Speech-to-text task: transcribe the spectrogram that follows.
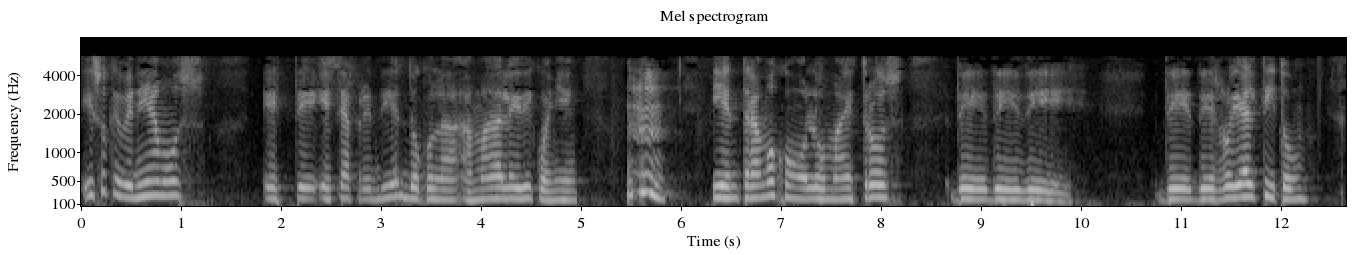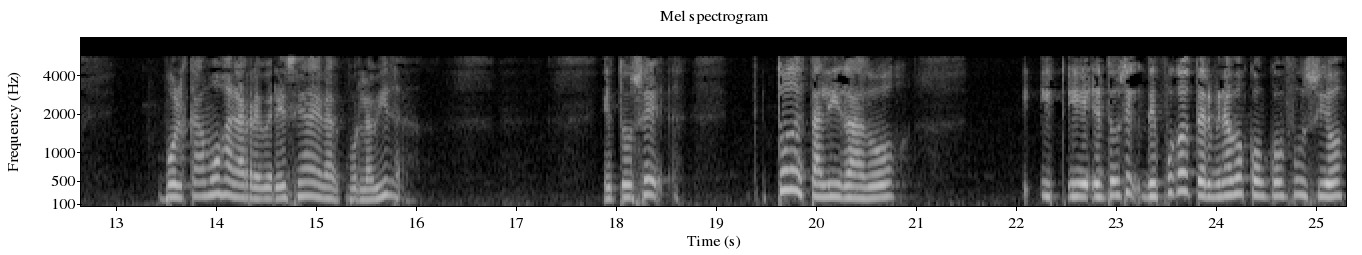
eso que veníamos este, este aprendiendo con la amada Lady Kuan y entramos con los maestros de, de, de, de, Royal Tito, volcamos a la reverencia de la, por la vida. Entonces, todo está ligado. Y, entonces, después cuando terminamos con Confucio,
